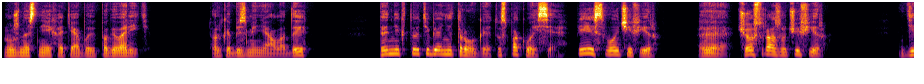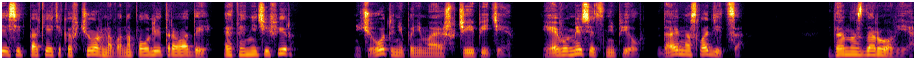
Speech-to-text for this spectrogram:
Нужно с ней хотя бы поговорить. Только без меня, лады? Да никто тебя не трогает, успокойся. Пей свой чефир. Э, чё сразу чефир? Десять пакетиков черного на пол-литра воды. Это не чефир? Ничего ты не понимаешь в чаепитии. Я его месяц не пил. Дай насладиться. Да на здоровье.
